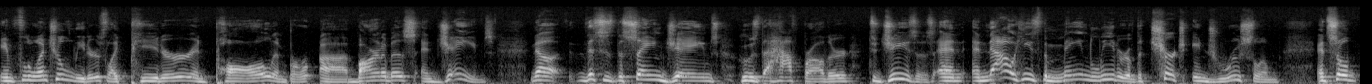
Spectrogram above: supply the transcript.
influential leaders like Peter and Paul and uh, Barnabas and James. Now, this is the same James who's the half brother to Jesus. And, and now he's the main leader of the church in Jerusalem. And so,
